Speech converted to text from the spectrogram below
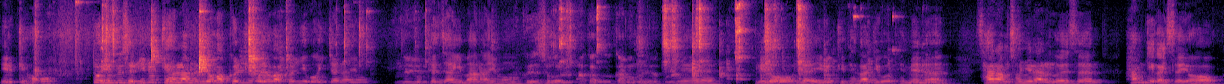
이렇게 하고 또 여기서 이렇게 하려면 여가 걸리고 여가 걸리고 있잖아요. 네. 불편상이 많아요. 그래서 저걸 아까 그 까만 거 해놨구나. 예. 그래도 이제 이렇게 돼가지고 되면은 사람 손이라는 것은 한계가 있어요.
